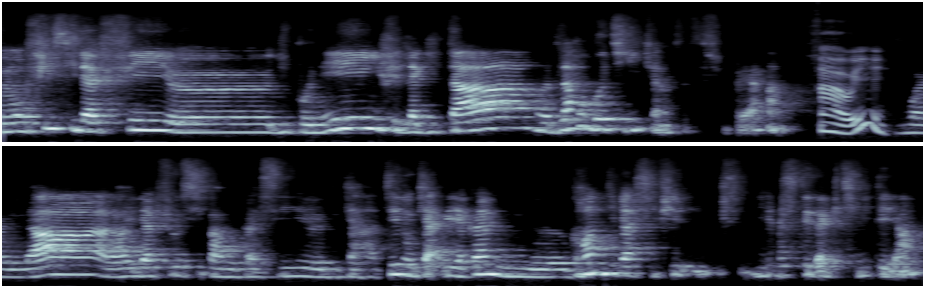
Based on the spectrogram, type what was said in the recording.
mon fils, il a fait du poney, il fait de la guitare, de la robotique. Ça, c'est super. Ah oui. Voilà. Alors, il a fait aussi par le passé du karaté. Donc, il y, a, quand même une grande diversité d'activités. Hein.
